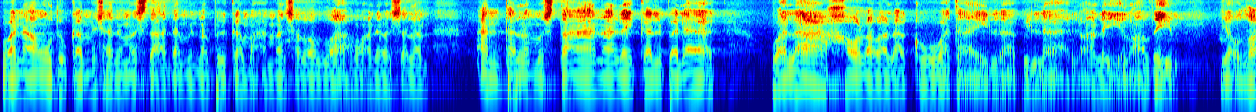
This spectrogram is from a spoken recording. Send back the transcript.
wa na'udzubika min syarri ma min nabiyika Muhammad sallallahu alaihi wasallam. Antal musta'an alaikal balag wala haula wala quwata illa billahil aliyyil azim. Ya Allah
